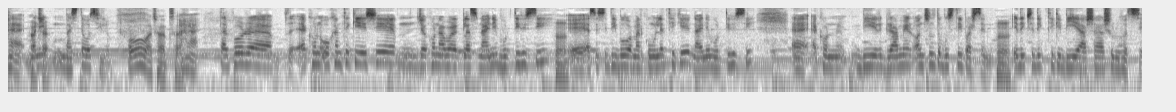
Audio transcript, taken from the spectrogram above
হ্যাঁ মানে আচ্ছা। ছিল। ও আচ্ছা আচ্ছা। হ্যাঁ তারপর এখন ওখান থেকে এসে যখন আবার ক্লাস নাইনে ভর্তি হয়েছি এসএসসি দিব আমার কুমিল্লা থেকে নাইনে ভর্তি হয়েছি এখন বিয়ের গ্রামের অঞ্চল তো বুঝতেই পারছেন। এদিক সেদিক থেকে বিয়ে আসা শুরু হচ্ছে।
